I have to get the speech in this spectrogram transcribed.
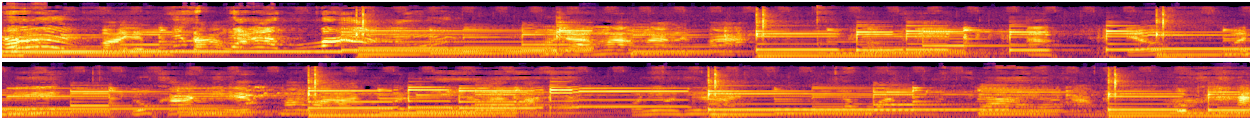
เออป้าอย่าเพิ่งนี่เศมันร้าดราม่าโนี้ลูกค้าที่เอฟเมื่อวานวันที่เท่าไหร่วะวันนี้วันที่เท่าไหร่จังหวัดไม่ได้ครับลูกค้า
